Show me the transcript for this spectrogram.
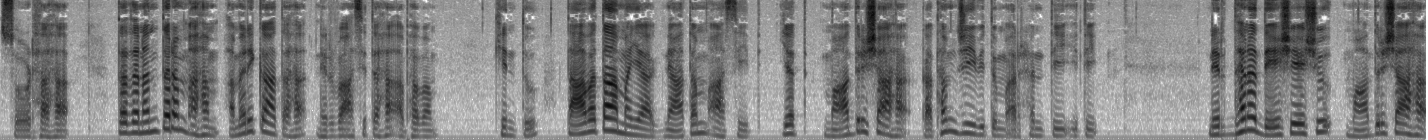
सोढः। तदनन्तरम् अहम् अमेरिकातः निर्वासितः अभवम्। किन्तु तावता मया ज्ञातम् आसीत् यत् मादृशाः कथम् जीवितुम् अर्हन्ति इति। निर्धनदेशेषु मादृशाः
